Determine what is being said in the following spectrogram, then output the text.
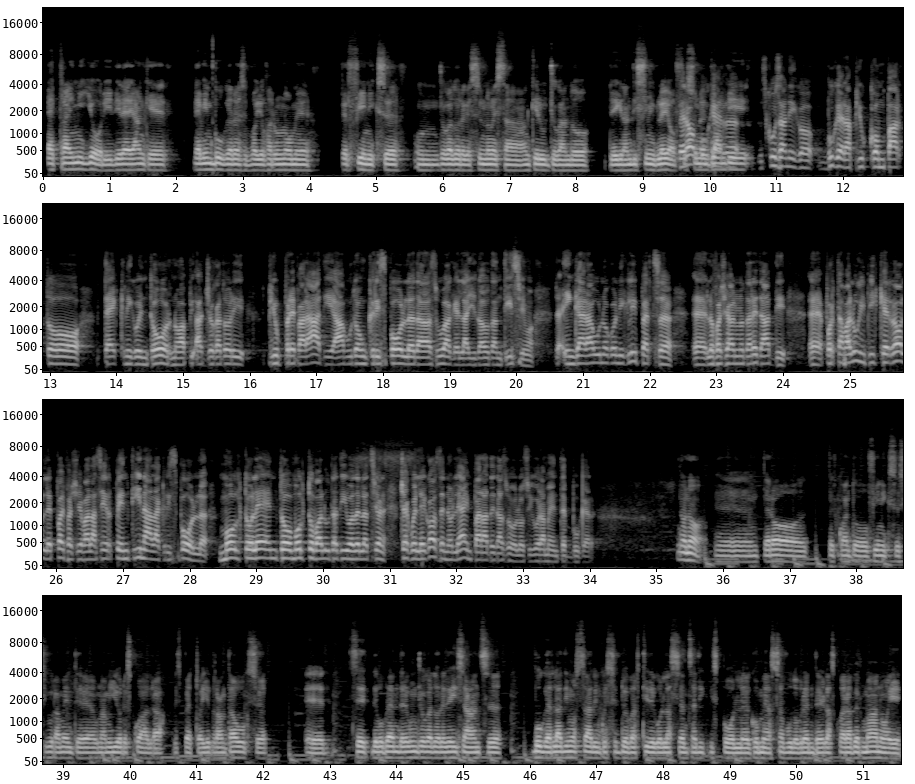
è tra i migliori, direi anche Devin Booker, se voglio fare un nome per Phoenix, un giocatore che secondo me sta anche lui giocando dei grandissimi playoff. Però sono Booker, grandi... scusa Nico, Booker ha più comparto tecnico intorno, ha, più, ha giocatori più preparati, ha avuto un Chris Paul dalla sua che l'ha aiutato tantissimo. Cioè, in gara 1 con i Clippers eh, lo faceva notare Taddi, eh, portava lui pick and roll e poi faceva la serpentina alla Chris Paul, molto lento, molto valutativo dell'azione. Cioè quelle cose non le ha imparate da solo sicuramente Booker. No, no, eh, però per quanto Phoenix sicuramente è una migliore squadra rispetto agli Atlanta Hawks, Eh, se devo prendere un giocatore dei Suns, Booker l'ha dimostrato in queste due partite con l'assenza di Chris Paul come ha saputo prendere la squadra per mano e,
